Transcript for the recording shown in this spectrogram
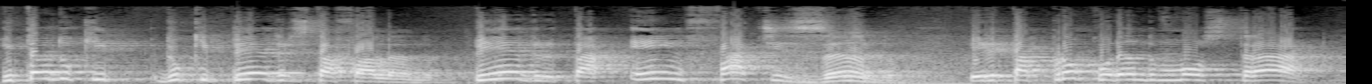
Então, do que, do que Pedro está falando? Pedro está enfatizando, ele está procurando mostrar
